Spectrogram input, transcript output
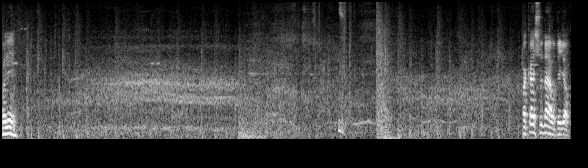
Блин. Пока сюда вот идем.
